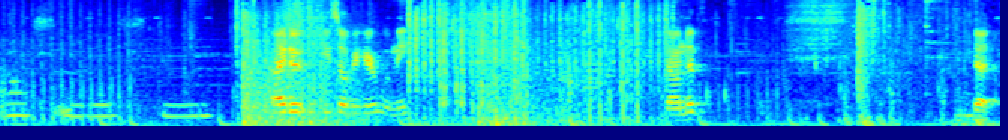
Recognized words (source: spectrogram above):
I don't see this dude. I do. He's over here with me. Downed him. Dead.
